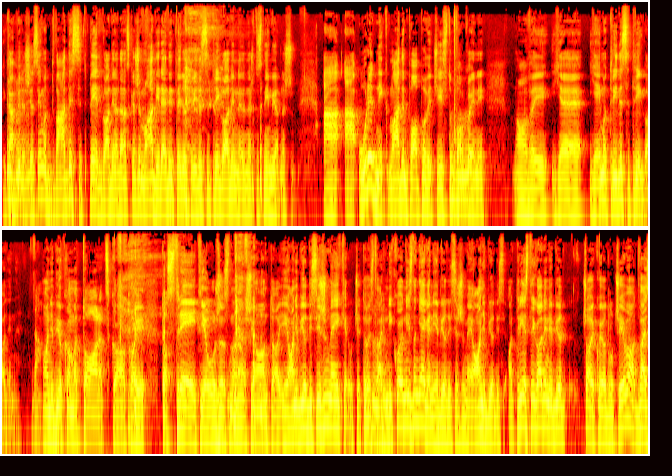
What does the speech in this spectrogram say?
Ti kapiraš? Ja sam imao 25 godina, danas kaže mladi reditelj od 33 godine nešto snimio. Znaš, a, a urednik, Mladen Popović, isto pokojni, ovaj, je, je imao 33 godine. Da. On je bio kao matorac, kao, koji to straight je užasno, znaš, i on to, i on je bio decision maker u čitove Mhm. stvari. Niko ni iznad njega nije bio decision maker, on je bio, on 33 godine je bio čovjek koji je odlučivao, 25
